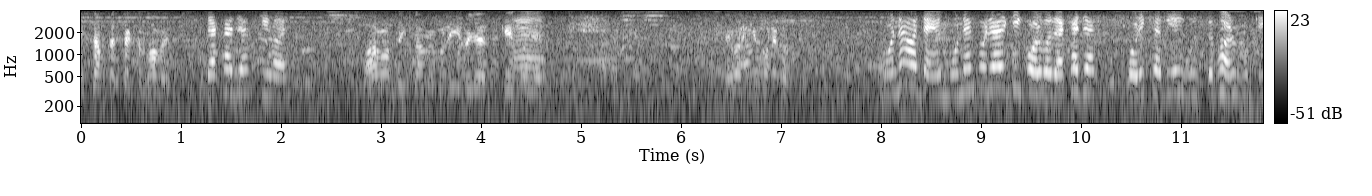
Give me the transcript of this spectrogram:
এক্সামটা সাকসেস হবে? দেখা যাক কি হয়। মানে ই হয়ে যায় কেস হয়ে। যায়। এবার কি মনে মনে হয় মনে করে আর কি করব দেখা যাক পরীক্ষা দিয়েই বুঝতে পারব কি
